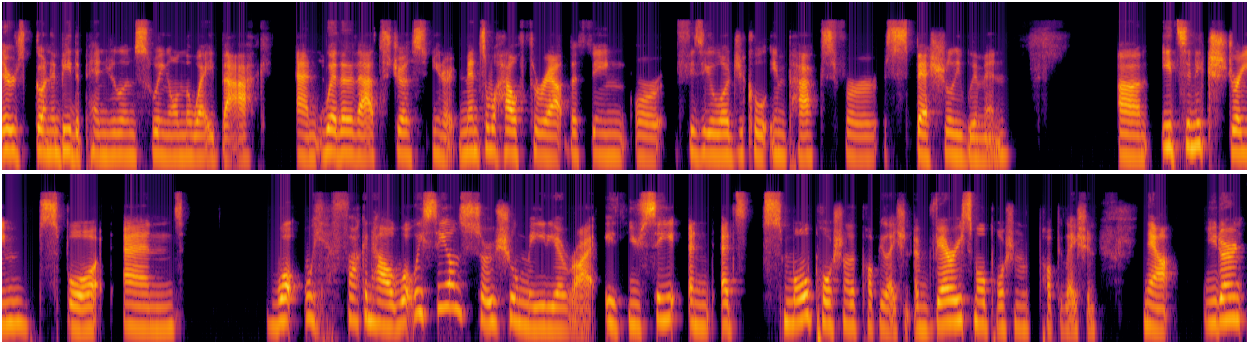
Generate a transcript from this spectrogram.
there's going to be the pendulum swing on the way back. And whether that's just, you know, mental health throughout the thing or physiological impacts for especially women, um, it's an extreme sport. And what we fucking hell, what we see on social media, right? Is you see an a small portion of the population, a very small portion of the population. Now, you don't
